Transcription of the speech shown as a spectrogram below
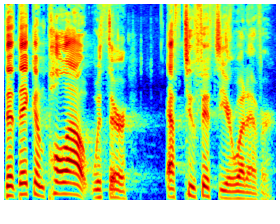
that they can pull out with their F 250 or whatever.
